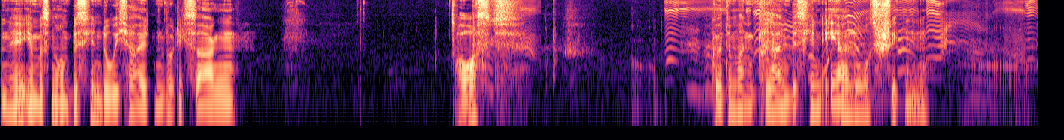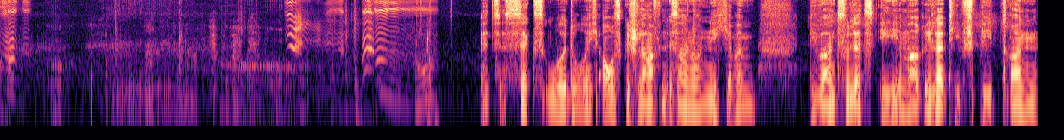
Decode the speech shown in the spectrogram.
Nee, ihr müsst noch ein bisschen durchhalten, würde ich sagen. Horst, könnte man ein klein bisschen eher losschicken. Jetzt ist 6 Uhr durch. Ausgeschlafen ist er noch nicht, aber die waren zuletzt eh immer relativ spät dran.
